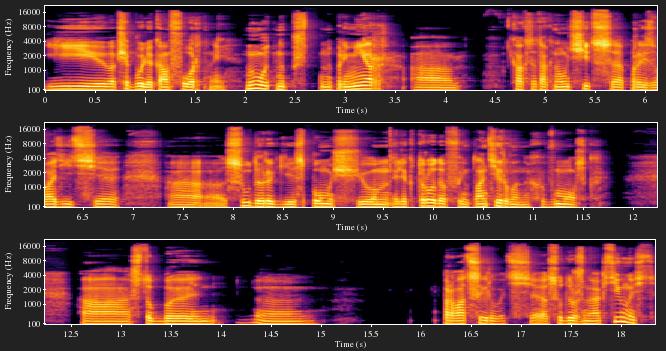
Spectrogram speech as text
и вообще более комфортный. Ну вот, например, а, как-то так научиться производить а, судороги с помощью электродов, имплантированных в мозг, а, чтобы провоцировать судорожную активность,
